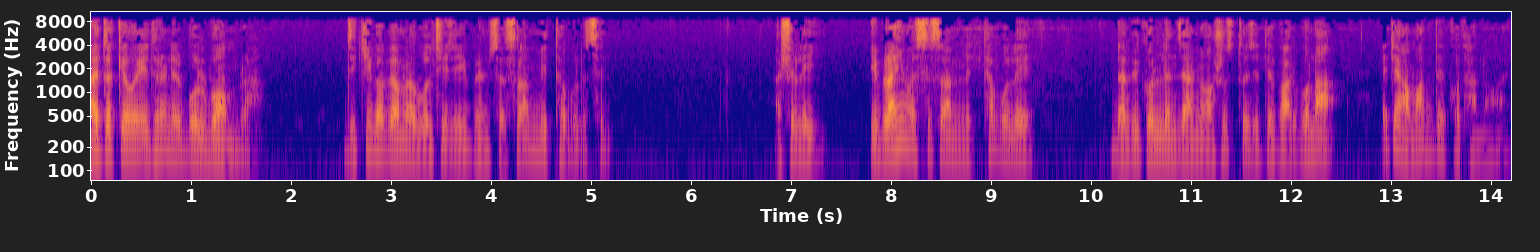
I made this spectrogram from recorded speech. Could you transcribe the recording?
হয়তো কেউ এই ধরনের বলব আমরা যে কীভাবে আমরা বলছি যে ইব্রাহিম সাল্লাম মিথ্যা বলেছেন। আসলেই ইব্রাহিম আসসালাম মিথ্যা বলে দাবি করলেন যে আমি অসুস্থ যেতে পারব না, এটা আমাদের কথা নয়।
